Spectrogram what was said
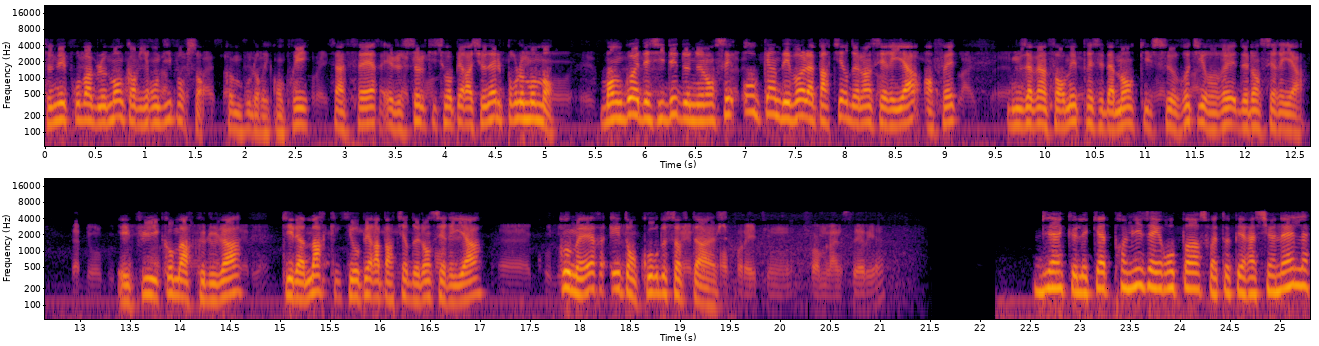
Ce n'est probablement qu'environ 10%. Comme vous l'aurez compris, SAFER est le seul qui soit opérationnel pour le moment. Bango a décidé de ne lancer aucun des vols à partir de l'Inseria. En fait, il nous avait informé précédemment qu'il se retirerait de l'Anseria. Et puis, Comar Lula, qui est la marque qui opère à partir de l'Anseria, Comer est en cours de sauvetage. Bien que les quatre premiers aéroports soient opérationnels,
